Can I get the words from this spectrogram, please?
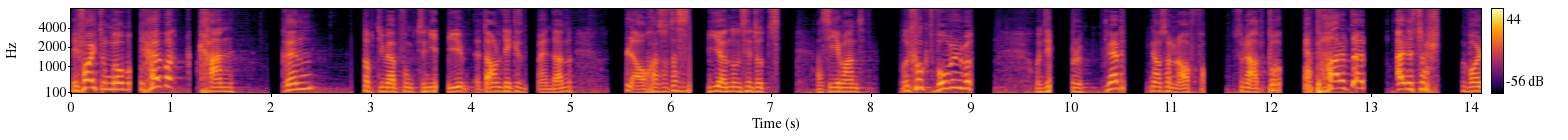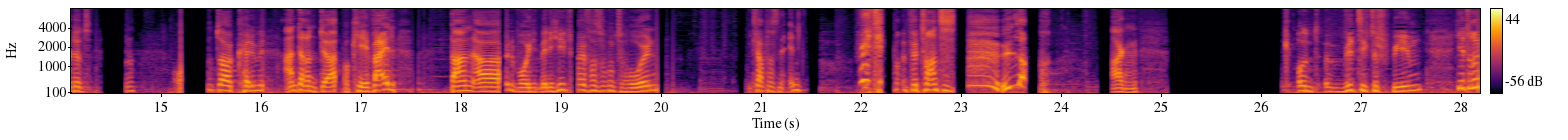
Ich folge drum rum ich helfe kann drin, ob die Map funktioniert, die Downlink ändern. Auch, also das ist hier und sind dort, als jemand und guckt, wo wir über und die, die Map ist genau, sondern auch so eine Art Br alles zerstören wolltet. Und da können wir anderen Dirt. Okay, weil dann, äh, wo ich, wenn ich nicht mal versuchen zu holen, ich glaube, das ist ein End für 20 Loch sagen und witzig zu spielen. Hier drüben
